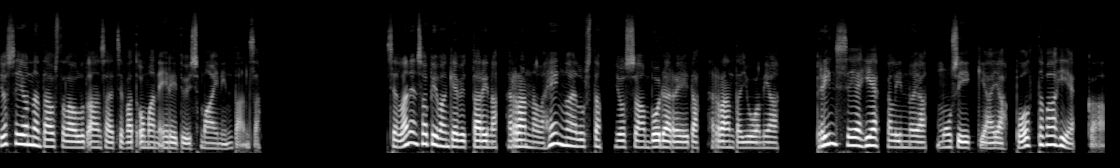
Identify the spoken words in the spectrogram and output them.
jossa Jonnan taustalaulut ansaitsevat oman erityismainintansa. Sellainen sopivan kevyt tarina rannalla hengailusta, jossa on bodareita, rantajuomia, prinssejä, hiekkalinnoja, musiikkia ja polttavaa hiekkaa.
